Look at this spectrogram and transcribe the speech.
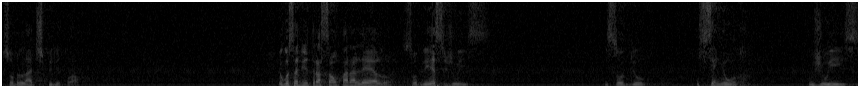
sobre o lado espiritual. Eu gostaria de traçar um paralelo sobre esse juiz e sobre o o Senhor, o juiz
